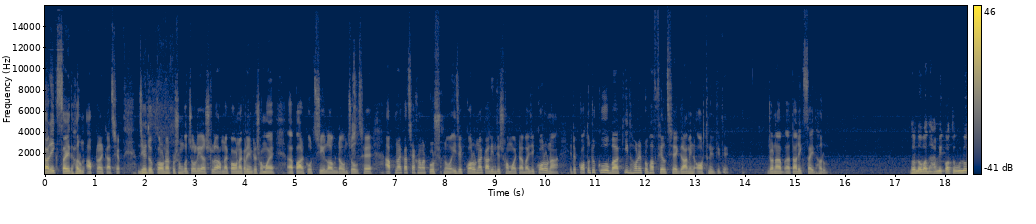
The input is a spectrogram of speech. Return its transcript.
তারিক সাইদ হারুন আপনার কাছে। যেহেতু করোনার প্রসঙ্গ চলে আসলো আমরা করোনাকালীন একটা সময় পার করছি লকডাউন চলছে। আপনার কাছে এখন আমার প্রশ্ন এই যে করোনাকালীন যে সময়টা বা এই যে করোনা এটা কতটুকু বা কি ধরনের প্রভাব ফেলছে গ্রামীণ অর্থনীতিতে? জনাব তারিক সাইদ হারুন। ধন্যবাদ। আমি কতগুলো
